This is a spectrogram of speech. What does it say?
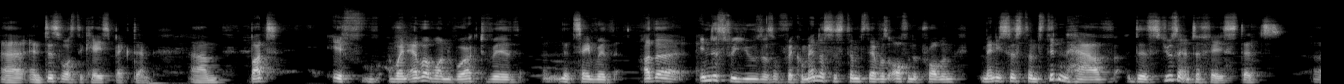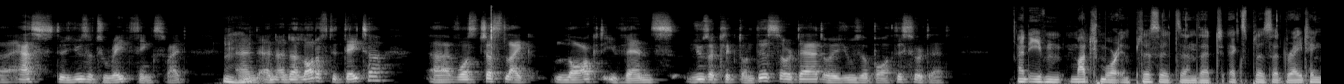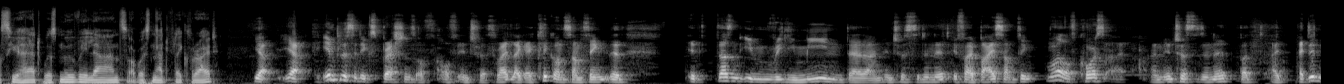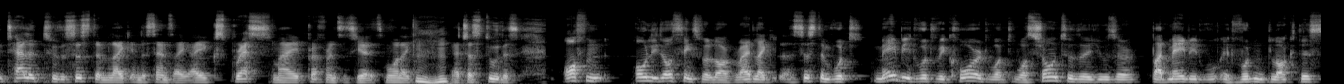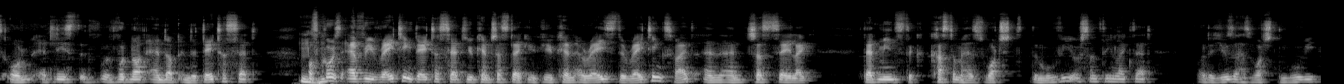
Uh, and this was the case back then. Um, but if whenever one worked with, let's say, with other industry users of recommender systems, there was often the problem. Many systems didn't have this user interface that uh, asks the user to rate things, right? Mm-hmm. And, and and a lot of the data uh, was just like logged events. User clicked on this or that, or user bought this or that. And even much more implicit than that explicit ratings you had with MovieLens or with Netflix, right? Yeah, yeah. Implicit expressions of, of interest, right? Like I click on something that it doesn't even really mean that I'm interested in it. If I buy something, well, of course I, am interested in it, but I, I didn't tell it to the system, like in the sense I, I express my preferences here. It's more like mm-hmm. I just do this. Often only those things were logged, right? Like a system would, maybe it would record what was shown to the user, but maybe it, w- it wouldn't log this, or at least it w- would not end up in the data set. Mm-hmm. Of course, every rating data set, you can just like, you, you can erase the ratings, right? And, and just say like, that means the customer has watched the movie or something like that, or the user has watched the movie.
